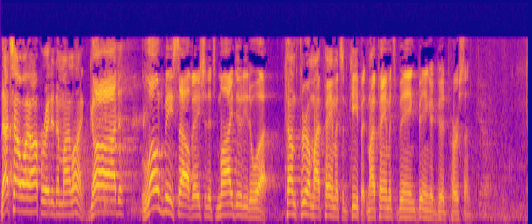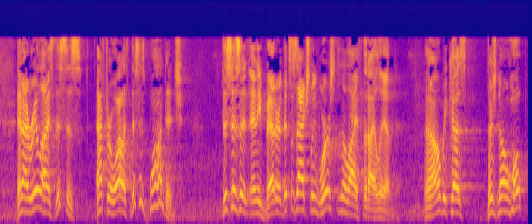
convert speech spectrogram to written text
That's how I operated in my life. God loaned me salvation. It's my duty to what? Come through on my payments and keep it. My payments being being a good person. And I realized this is, after a while, this is bondage. This isn't any better. This is actually worse than the life that I lived. You know, because there's no hope.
